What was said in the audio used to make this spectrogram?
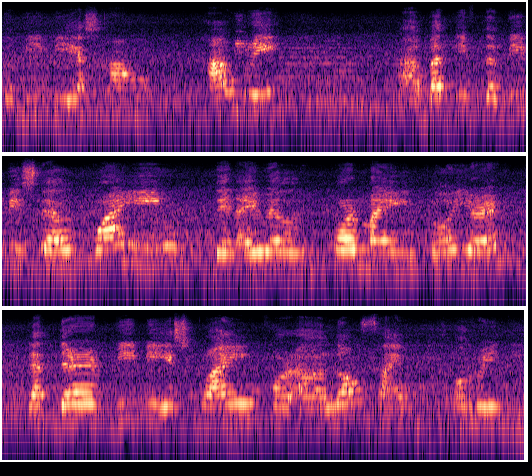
the baby is hung hungry. Uh, but if the baby is still crying, then I will inform my employer that their baby is crying for a long time already.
